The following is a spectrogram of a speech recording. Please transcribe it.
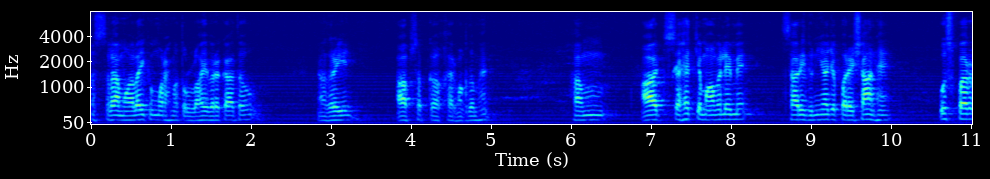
السلام علیکم ورحمۃ اللہ وبرکاتہ۔ ناظرین، آپ سب کا خیر مقدم ہے۔ ہم آج صحت کے معاملے میں ساری دنیا جو پریشان ہیں، اس پر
